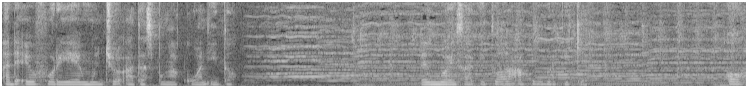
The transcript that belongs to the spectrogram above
Ada euforia yang muncul atas pengakuan itu. Dan mulai saat itulah aku berpikir, oh,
